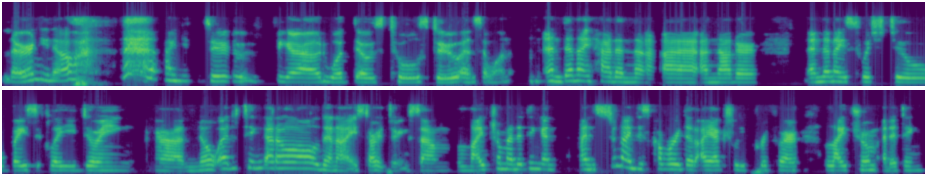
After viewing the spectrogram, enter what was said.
learned, you know, I need to figure out what those tools do and so on. And then I had an, uh, another and then I switched to basically doing uh, no editing at all. Then I started doing some Lightroom editing, and and soon I discovered that I actually prefer Lightroom editing,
